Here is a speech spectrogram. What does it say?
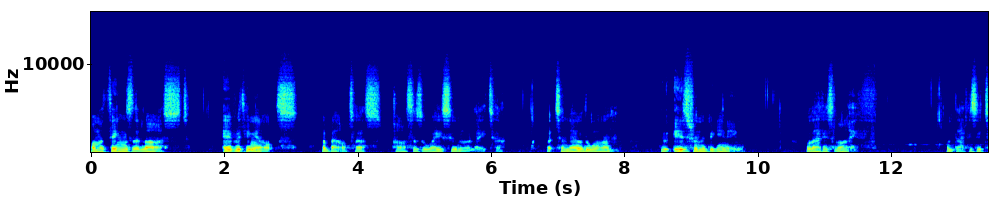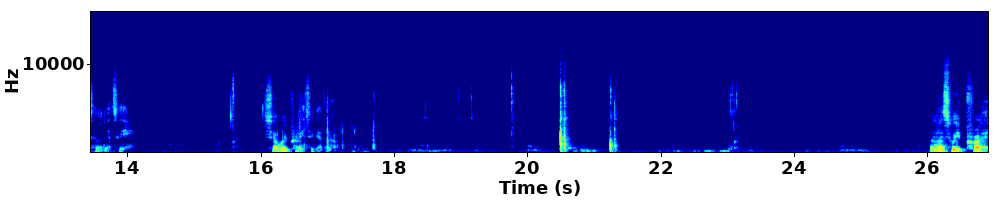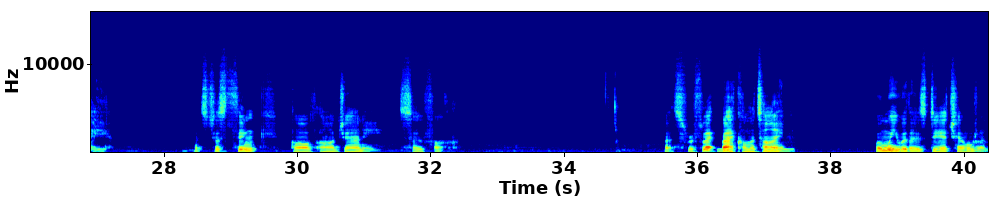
on the things that last. Everything else about us passes away sooner or later. But to know the one who is from the beginning, well, that is life, and that is eternity. Shall we pray together? And as we pray, let's just think of our journey so far. Let's reflect back on the time when we were those dear children,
